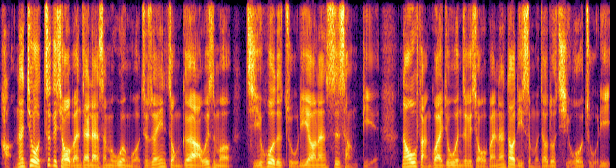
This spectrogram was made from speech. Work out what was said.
好，那就这个小伙伴在那上面问我，就说：“哎，总哥啊，为什么期货的主力要让市场跌？”那我反过来就问这个小伙伴：“那到底什么叫做期货主力？”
